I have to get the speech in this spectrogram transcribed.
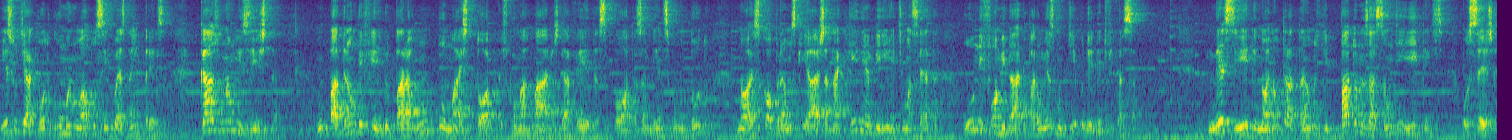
Isso de acordo com o manual do 5S da empresa. Caso não exista um padrão definido para um ou mais tópicos, como armários, gavetas, portas, ambientes como um todo, nós cobramos que haja naquele ambiente uma certa uniformidade para o mesmo tipo de identificação. Nesse item, nós não tratamos de padronização de itens, ou seja,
